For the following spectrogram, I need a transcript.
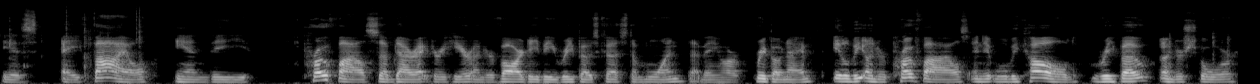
is a file in the profile subdirectory here under var db repos custom 1, that being our repo name. It'll be under profiles and it will be called repo underscore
